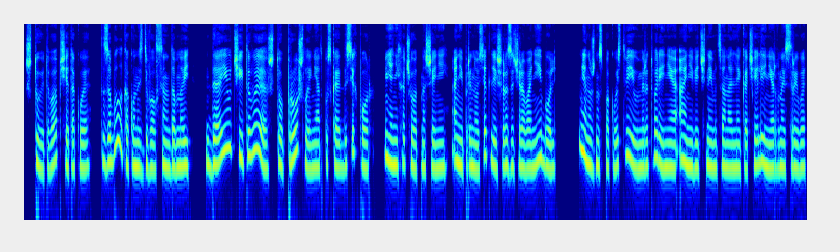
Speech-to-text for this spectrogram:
Что это вообще такое? Ты забыла, как он издевался надо мной? Да и учитывая, что прошлое не отпускает до сих пор. Я не хочу отношений. Они приносят лишь разочарование и боль. Мне нужно спокойствие и умиротворение, а не вечные эмоциональные качели и нервные срывы.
